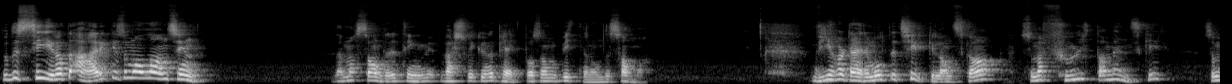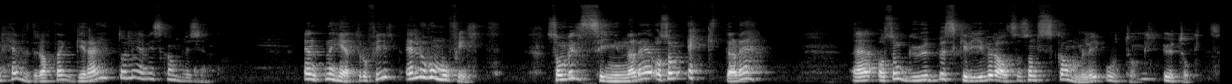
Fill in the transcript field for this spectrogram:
Jo, det sier at det er ikke som all annen synd. Det er masse andre ting, vers vi kunne pekt på som vitner om det samme. Vi har derimot et kirkelandskap som er fullt av mennesker som hevder at det er greit å leve i skamlig synd. Enten heterofilt eller homofilt som velsigner det, og som ekter det. Eh, og som Gud beskriver altså som skammelig utukt.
